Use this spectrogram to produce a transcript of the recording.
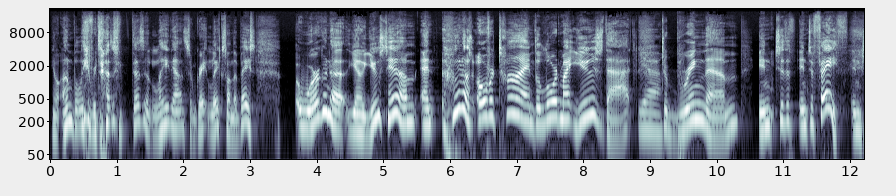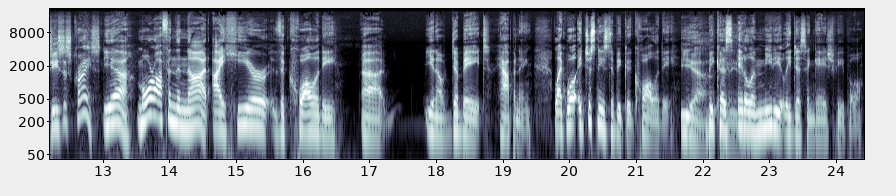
you know unbeliever doesn't doesn't lay down some great licks on the bass, we're gonna you know use him. And who knows? Over time, the Lord might use that Yeah. to bring them into the into faith in Jesus Christ. Yeah, more often than not, I hear the quality, uh, you know, debate happening. Like, well, it just needs to be good quality. Yeah, because yeah, yeah. it'll immediately disengage people.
